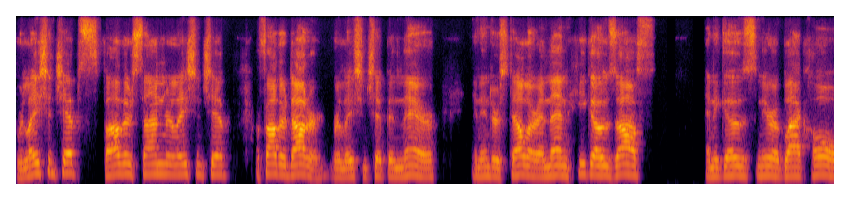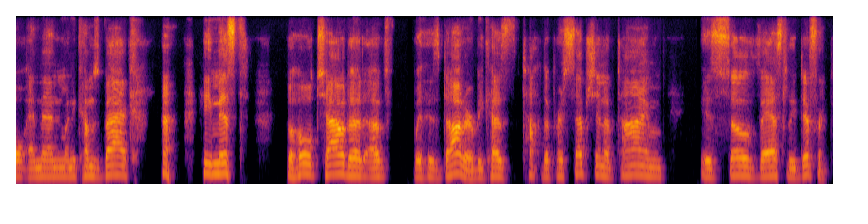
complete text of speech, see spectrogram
relationships, father-son relationship, or father-daughter relationship in there, in Interstellar, and then he goes off and he goes near a black hole, and then when he comes back, he missed the whole childhood of with his daughter because the perception of time is so vastly different.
